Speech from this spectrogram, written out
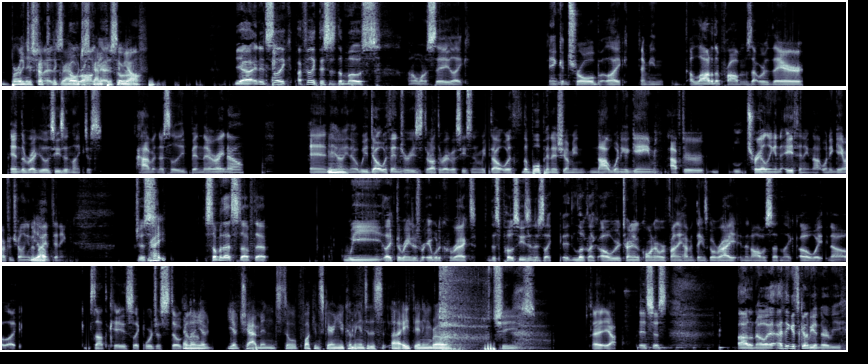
burn Like, this shit to the ground, which is kind of Yeah, pissing me wrong. off. Yeah, and it's like I feel like this is the most I don't want to say like in control, but like I mean a lot of the problems that were there in the regular season like just haven't necessarily been there right now. And you know, Mhm. you know, we dealt with injuries throughout the regular season. We dealt with the bullpen issue. I mean, not winning a game after trailing in the eighth inning, not winning a game after trailing in the Yep. ninth inning. Just Right? some of that stuff that we like the Rangers were able to correct this postseason is like it looked like oh we were turning a corner we're finally having things go right and then all of a sudden like oh wait no like it's not the case like we're just still gonna And then you have you have Chapman still fucking scaring you coming into this uh, eighth inning, bro. jeez. Uh, yeah. It's just I don't know. I, think it's gonna be a nervy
